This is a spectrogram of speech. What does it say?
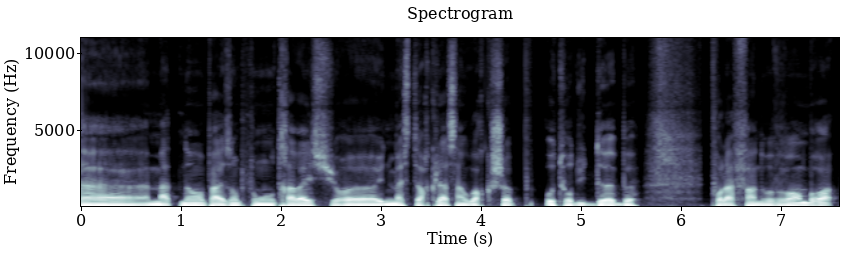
Euh, maintenant, par exemple, on travaille sur euh, une masterclass, un workshop autour du dub pour la fin novembre.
